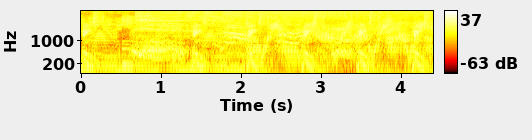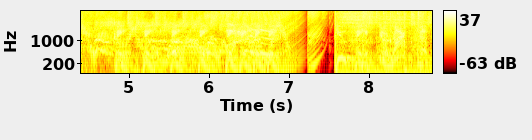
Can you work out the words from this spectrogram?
You face the Roxas!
